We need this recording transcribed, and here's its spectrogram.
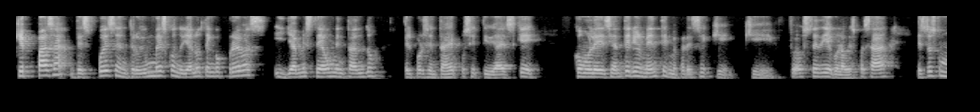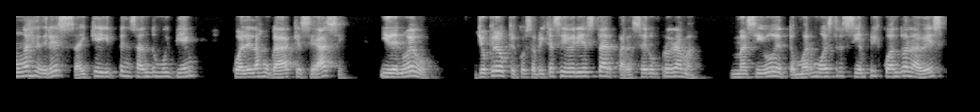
¿Qué pasa después, dentro de un mes, cuando ya no tengo pruebas y ya me esté aumentando el porcentaje de positividad es que, como le decía anteriormente, me parece que, que fue usted, Diego, la vez pasada, esto es como un ajedrez, hay que ir pensando muy bien cuál es la jugada que se hace. Y de nuevo, yo creo que Costa Rica sí debería estar para hacer un programa masivo de tomar muestras siempre y cuando a la vez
